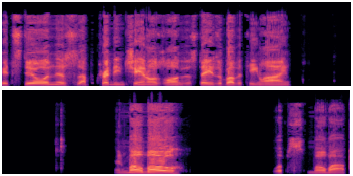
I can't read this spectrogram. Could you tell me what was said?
It's still in this uptrending channel as long as it stays above the T line. And Momo, whoops, Momop.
